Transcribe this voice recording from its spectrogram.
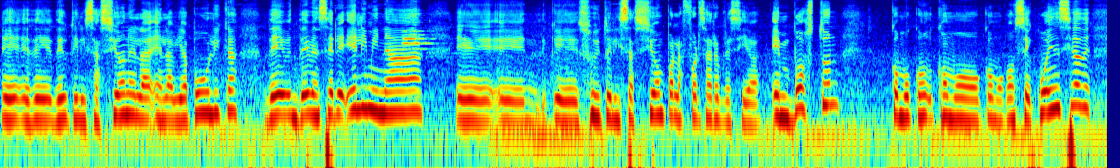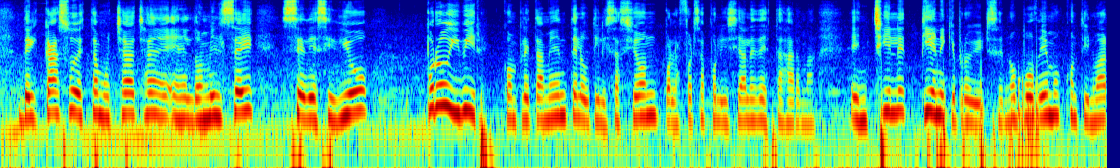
eh, de, utilización en la, vía pública, deben ser eliminadas su utilización por las fuerzas represivas. En Boston como, como, como consecuencia del caso de esta muchacha en el 2006, se decidió prohibir completamente la utilización por las fuerzas policiales de estas armas. En Chile tiene que prohibirse, no podemos continuar,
